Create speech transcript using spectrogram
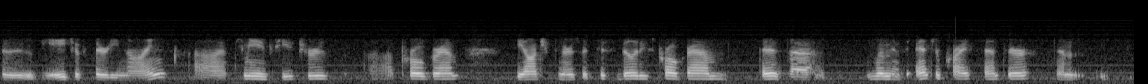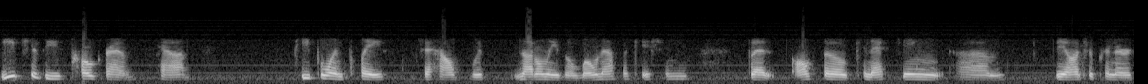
to the age of 39. Uh, Community Futures uh, program, the Entrepreneurs with Disabilities program. There's a Women's Enterprise Center, and each of these programs have people in place to help with not only the loan applications, but also connecting um, the entrepreneur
